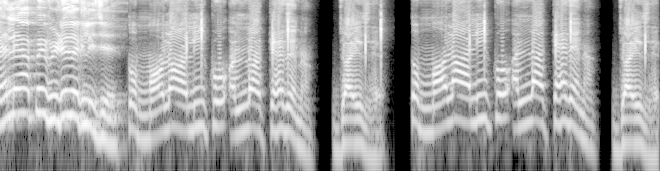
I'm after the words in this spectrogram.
पहले आप ये वीडियो देख लीजिए। तो मौला अली को अल्लाह कह देना जायज़ है। तो मौला अली को अल्लाह कह देना। जायज़ है।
